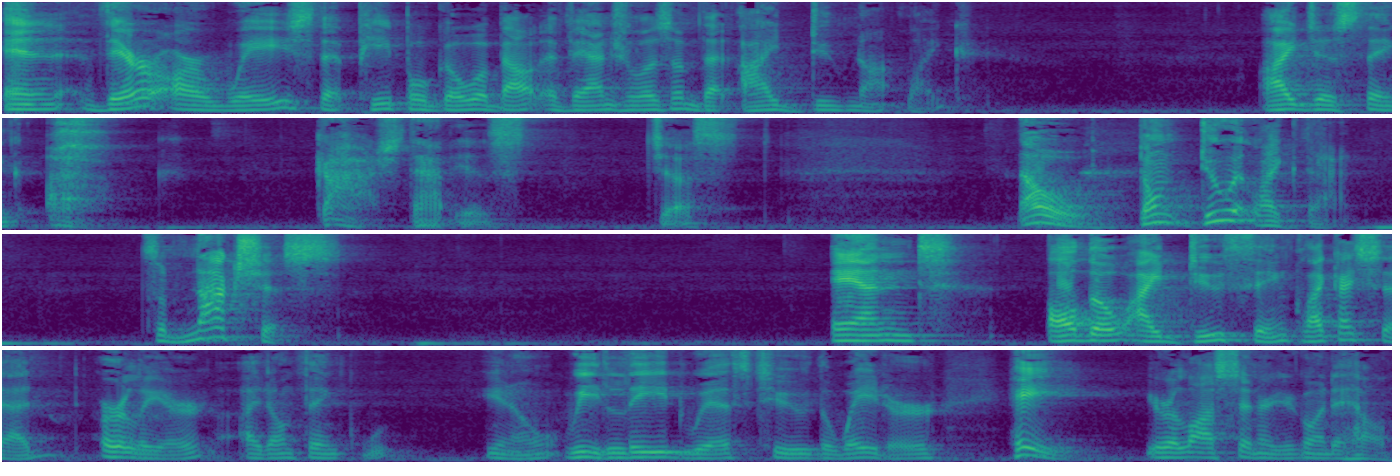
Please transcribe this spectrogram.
And there are ways that people go about evangelism that I do not like. I just think, oh, gosh, that is just, no, don't do it like that. It's obnoxious. And although I do think, like I said earlier, I don't think you know, we lead with to the waiter, hey, you're a lost sinner, you're going to hell.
